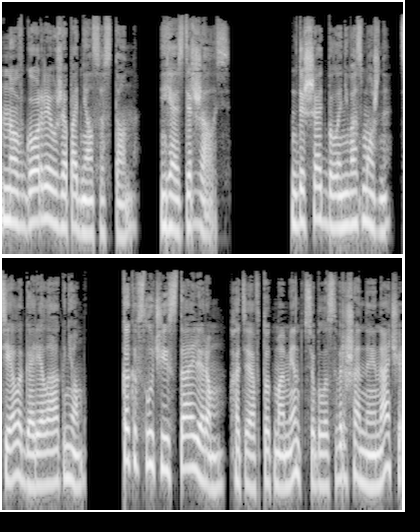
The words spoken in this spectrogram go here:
но в горле уже поднялся стон. Я сдержалась. Дышать было невозможно, тело горело огнем. Как и в случае с Тайлером, хотя в тот момент все было совершенно иначе,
